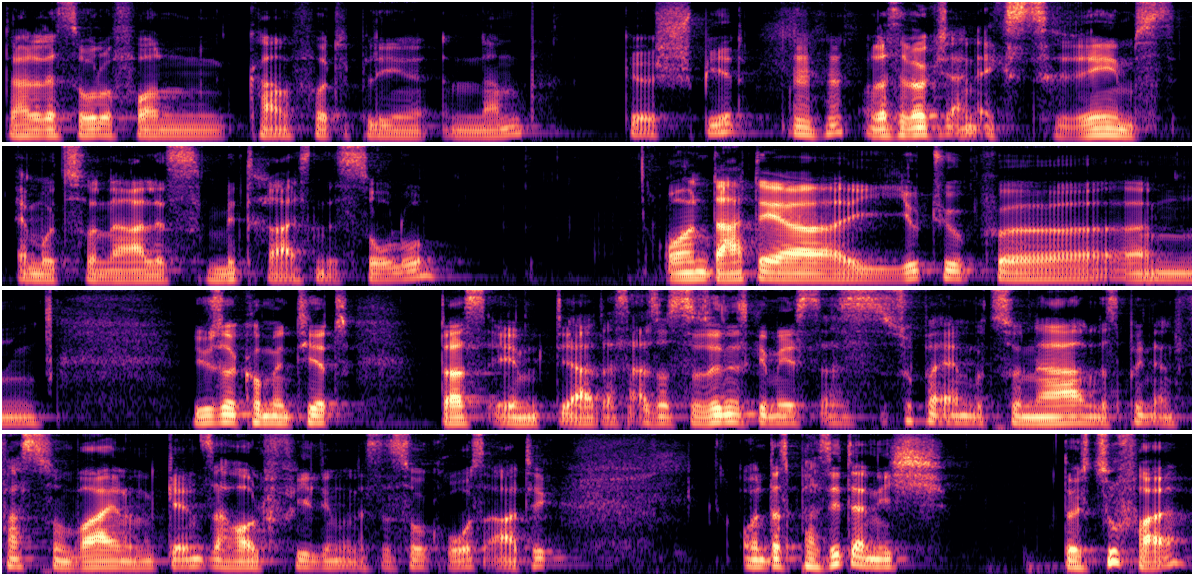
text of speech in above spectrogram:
da hat er das Solo von Comfortably Numb gespielt. Mhm. Und das ist wirklich ein extremst emotionales, mitreißendes Solo. Und da hat der YouTube-User äh, ähm, kommentiert, dass eben, ja, das also so sinnesgemäß, das ist super emotional und das bringt einen fast zum Weinen und Gänsehaut-Feeling und das ist so großartig. Und das passiert ja nicht durch Zufall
